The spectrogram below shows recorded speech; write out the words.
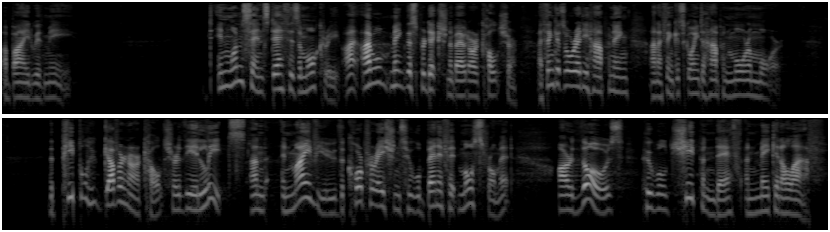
abide with me. In one sense, death is a mockery. I, I will make this prediction about our culture. I think it's already happening, and I think it's going to happen more and more. The people who govern our culture, the elites, and in my view, the corporations who will benefit most from it, are those who will cheapen death and make it a laugh.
